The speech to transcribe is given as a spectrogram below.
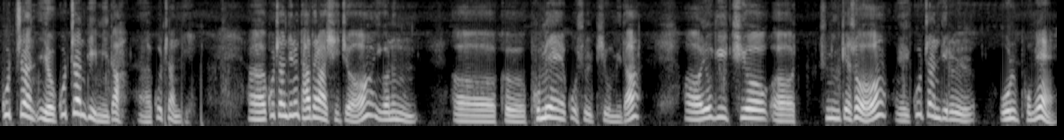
꽃잔, 이 꽃잔디입니다. 어, 꽃잔디. 어, 꽃잔디는 다들 아시죠? 이거는 어, 그 봄에 꽃을 피웁니다. 어, 여기 지역 어, 주민께서 이 꽃잔디를 올 봄에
